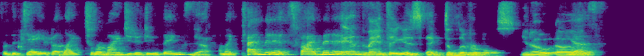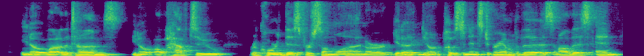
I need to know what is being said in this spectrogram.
for the day, but like to remind you to do things. yeah. I'm like 10 minutes, five minutes. And the main thing is like deliverables. You know, uh, yes. you know, a lot of the times, you know, I'll have to record this for someone or get a, Mhm. you know, post an Instagram for this and all this. And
